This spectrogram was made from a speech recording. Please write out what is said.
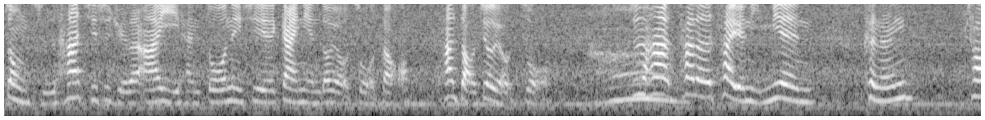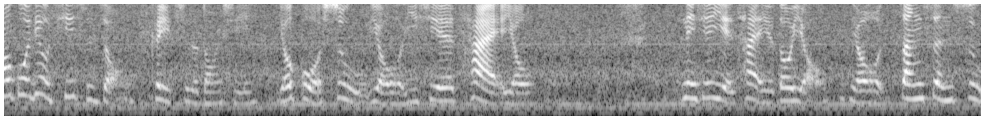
种植，他其实觉得阿姨很多那些概念都有做到，他早就有做，就是他他的菜园里面可能超过六七十种可以吃的东西，有果树，有一些菜，有那些野菜也都有，有桑葚树。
